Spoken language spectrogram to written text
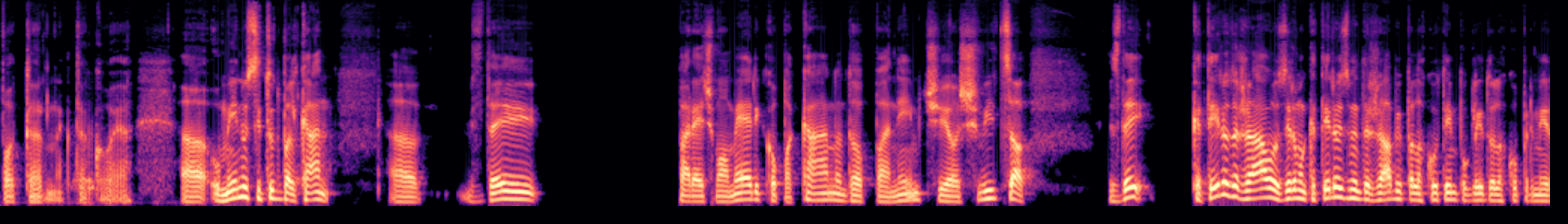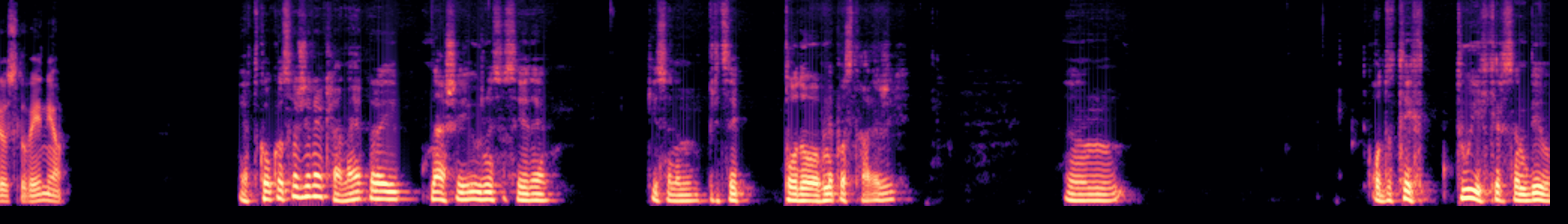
Potrnek, tako je. Ja. Uh, Umenil si tudi Balkan. Uh, zdaj, pa rečemo Ameriko, pa Kanado, pa Nemčijo, Švico. Zdaj, katero državo, oziroma katero izmed držav bi pa lahko v tem pogledu lahko primerjal Slovenijo? Ja, tako kot so že rekla, najprej naše južne sosede, ki so nam precej podobne po staležih. Um, od teh tujih, kjer sem bil,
